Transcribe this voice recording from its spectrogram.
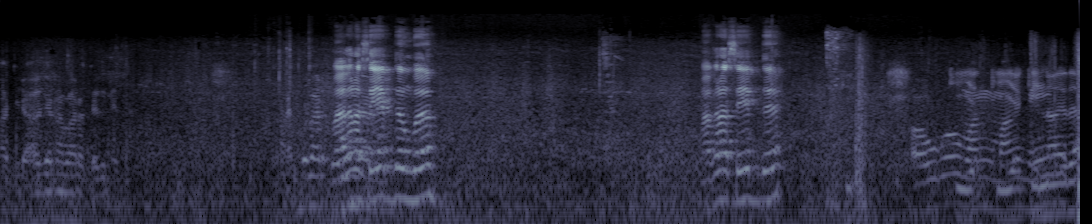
ආතිරාල් කරන බාරක් ඇදුනේ මගර සේව්ද උඹ මගර සේව්ද ඔව් ඔව් මං මං කීයක්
